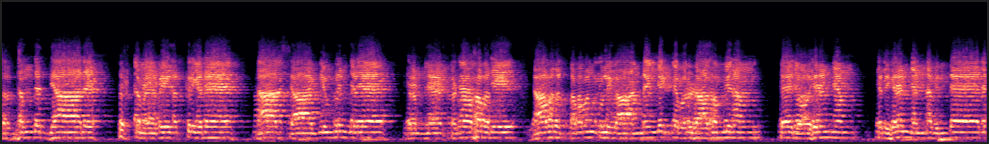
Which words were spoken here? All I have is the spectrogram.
श्रद्धम् दद्यात्। सृष्टमेवैतत्क्रियते नास्याग्निम् वृञ्जते हिरण्येष्टको भवति तेजो हिरण्यम्। यदि हिरण्यम् न विन्देत्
